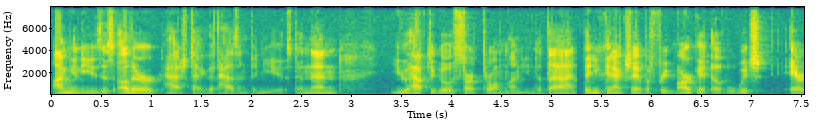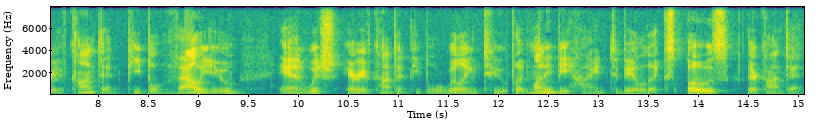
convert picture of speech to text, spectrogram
I'm going to use this other hashtag that hasn't been used. And then you have to go start throwing money into that. Then you can actually have a free market of which area of content people value and which area of content people are willing to put money behind to be able to expose their content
